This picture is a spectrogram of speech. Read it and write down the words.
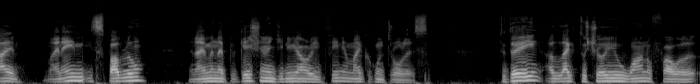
Hi, my name is Pablo and I'm an application engineer of Infineon Microcontrollers. Today I'd like to show you one of our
